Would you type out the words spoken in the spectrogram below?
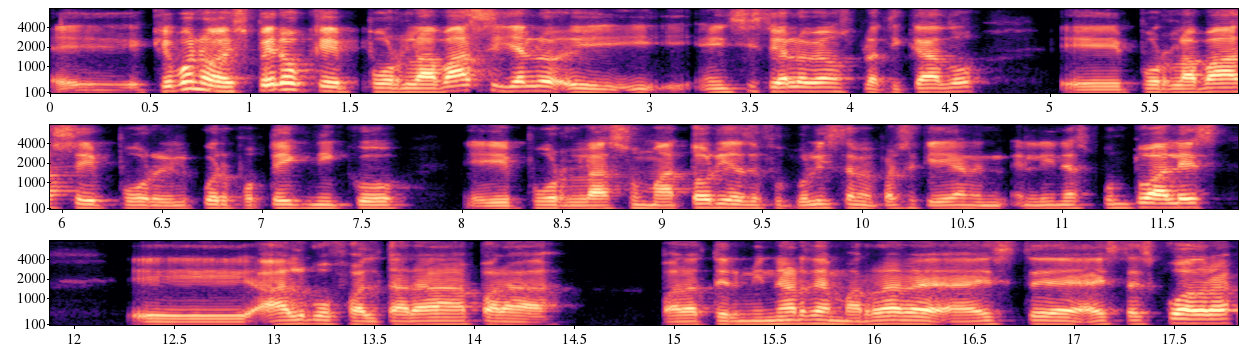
Eh, que bueno, espero que por la base, ya lo, e insisto, ya lo habíamos platicado, eh, por la base, por el cuerpo técnico, eh, por las sumatorias de futbolistas, me parece que llegan en, líneas puntuales. algo faltará para, para terminar de amarrar a, este, a esta escuadra.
